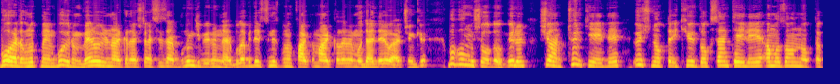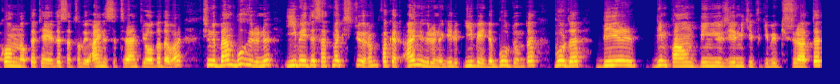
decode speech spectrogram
Bu arada unutmayın bu ürün Vero ürün arkadaşlar. Sizler bunun gibi ürünler bulabilirsiniz. Bunun farklı markaları ve modelleri var çünkü. Bu bulmuş olduğum ürün şu an Türkiye'de 3.290 TL'ye amazon.com.tr'de satılıyor. Aynısı Trendyol'da da var. Şimdi ben bu ürünü eBay'de satmak istiyorum. Fakat aynı ürünü gelip eBay'de bulduğumda burada bir 1000 pound 1122 gibi küsuratta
